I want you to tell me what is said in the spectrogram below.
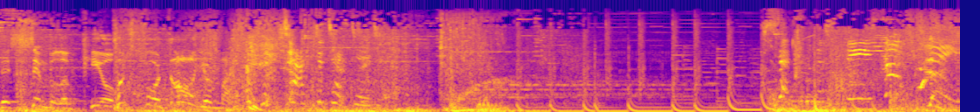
this symbol of pure. Put forth all your might. Attack detected. Set the seas aflame!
